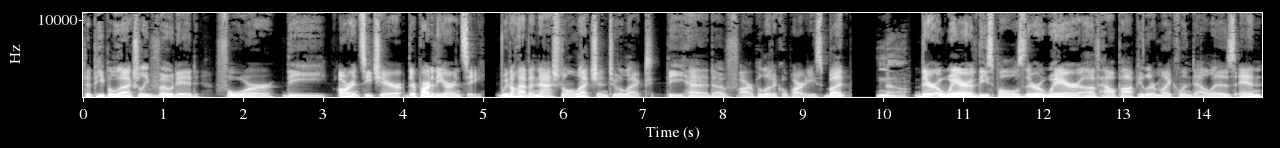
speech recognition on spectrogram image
the people who actually voted for the RNC chair, they're part of the RNC. We don't have a national election to elect the head of our political parties, but no. They're aware of these polls. They're aware of how popular Mike Lindell is. And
